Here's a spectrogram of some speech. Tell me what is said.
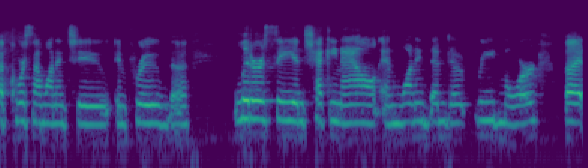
of course, I wanted to improve the literacy and checking out and wanting them to read more. But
